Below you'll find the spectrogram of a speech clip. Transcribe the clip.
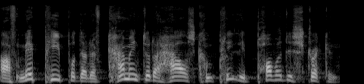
I've met people that have come into the house completely poverty stricken.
